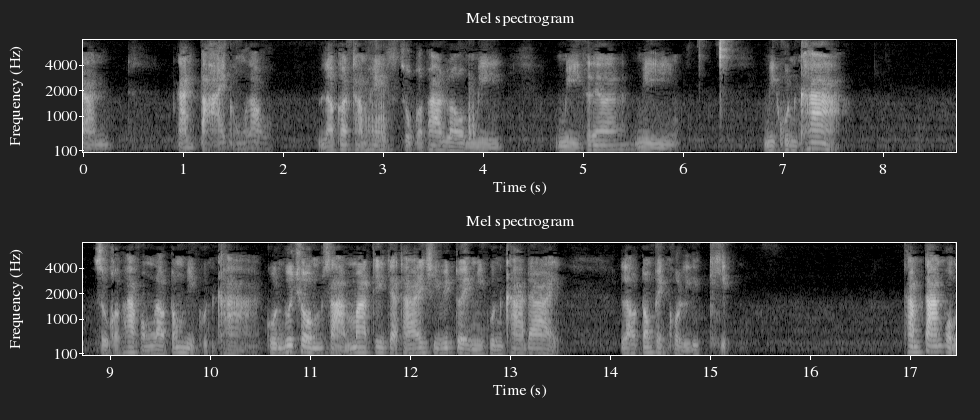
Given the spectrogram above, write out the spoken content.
การการตายของเรา แล้วก็ทำให้สุขภาพเรามีมีเขาเรียกว่ามีมีคุณค่า สุขภาพของเราต้องมีคุณค่า คุณผู้ชมสามารถที่จะทำให้ชีวิตตัวเองมีคุณค่าได้ เราต้องเป็นคนลิขิตทำตามผม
